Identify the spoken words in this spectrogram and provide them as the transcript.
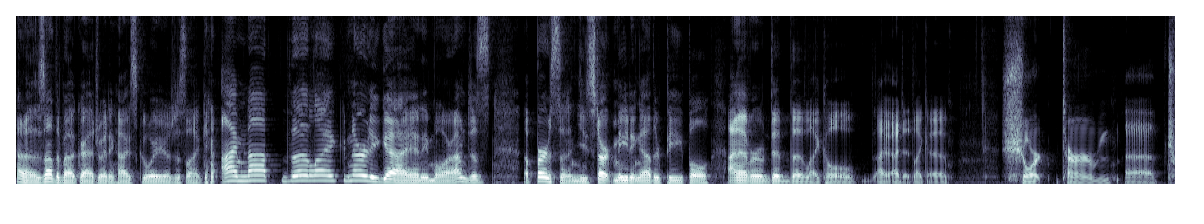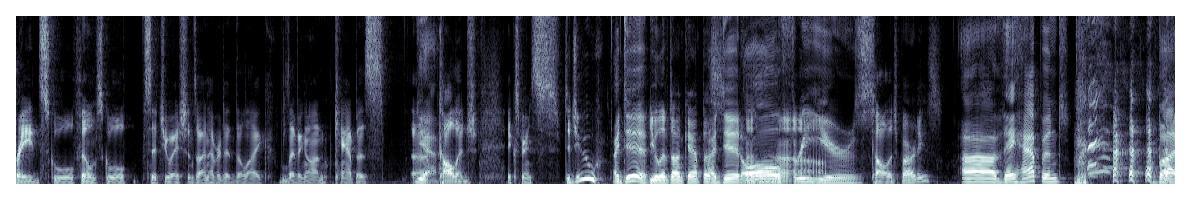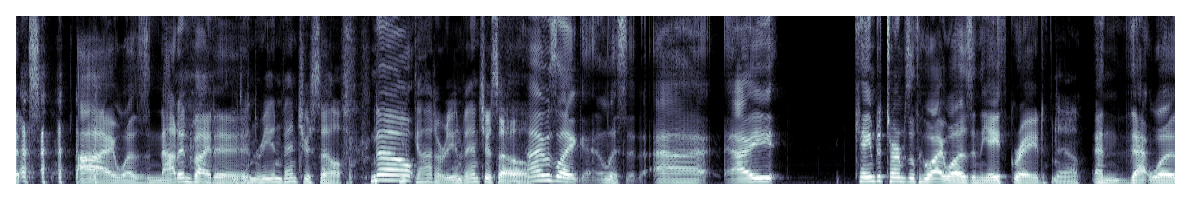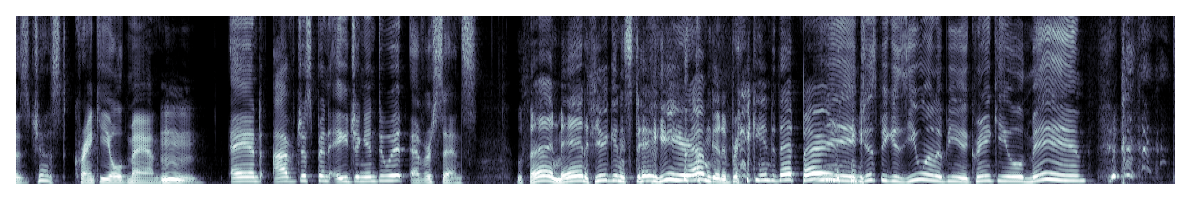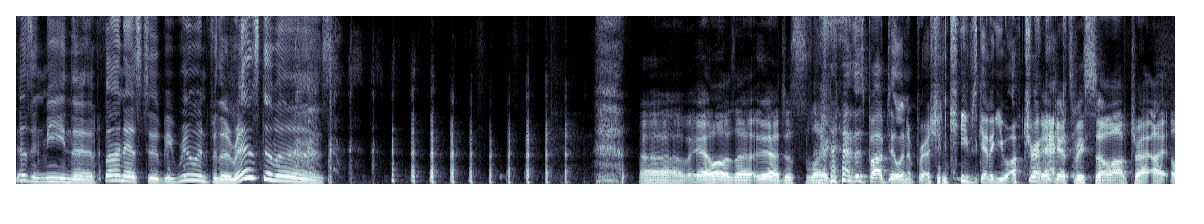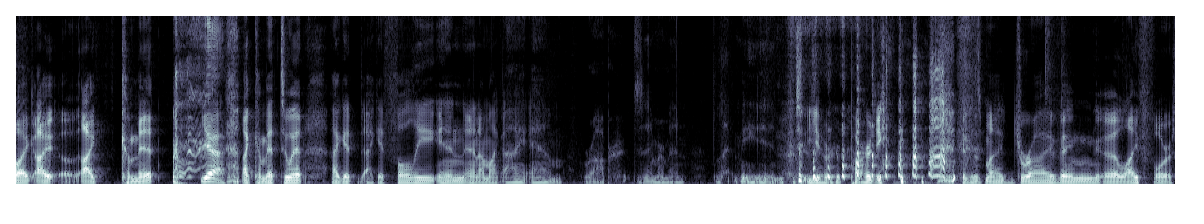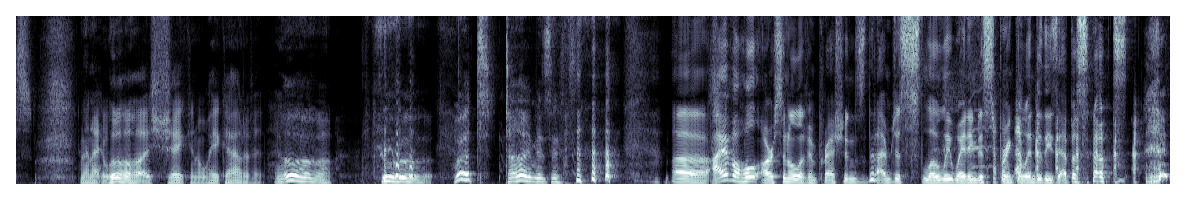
don't know, there's nothing about graduating high school where you're just like, I'm not the like nerdy guy anymore. I'm just a person and you start meeting other people. I never did the like whole I, I did like a short term uh, trade school, film school situation, so I never did the like living on campus uh, Yeah. college experience. Did you? I did. You lived on campus? I did all Ah. three years. College parties? Uh, they happened. but I was not invited. You didn't reinvent yourself. no, You gotta reinvent yourself. I was like, listen, uh, I came to terms with who I was in the eighth grade, yeah. and that was just cranky old man. Mm. And I've just been aging into it ever since. Well, fine, man. If you're gonna stay here, I'm gonna break into that party. just because you want to be a cranky old man doesn't mean the fun has to be ruined for the rest of us. Uh, but yeah, what was that? Yeah, just like this Bob Dylan impression keeps getting you off track. it gets me so off track. I like I I commit. yeah. I commit to it. I get I get fully in, and I'm like, I am Robert Zimmerman. Let me into your party. it is my driving uh, life force. And then I, oh, I shake and awake out of it. Oh, oh, what time is it? Uh, I have a whole arsenal of impressions that I'm just slowly waiting to sprinkle into these episodes.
